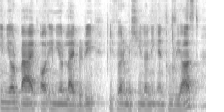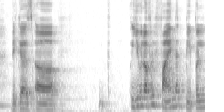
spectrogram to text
in your bag or in your library if you are a machine learning enthusiast because uh, you will often find that people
